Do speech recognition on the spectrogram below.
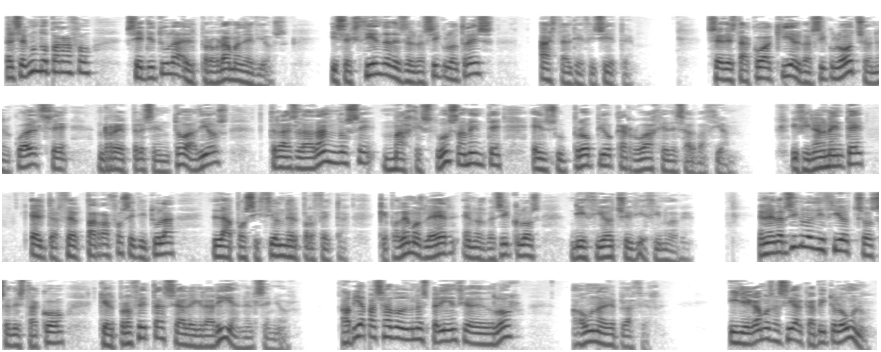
El segundo párrafo se titula El programa de Dios y se extiende desde el versículo 3 hasta el 17. Se destacó aquí el versículo 8 en el cual se representó a Dios trasladándose majestuosamente en su propio carruaje de salvación. Y finalmente, el tercer párrafo se titula La posición del profeta, que podemos leer en los versículos 18 y 19. En el versículo 18 se destacó que el profeta se alegraría en el Señor. Había pasado de una experiencia de dolor a una de placer. Y llegamos así al capítulo 1.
